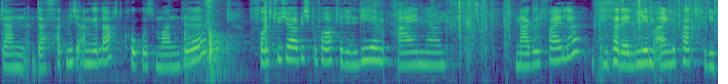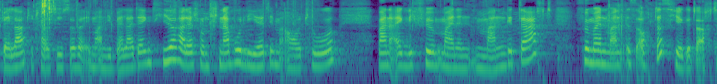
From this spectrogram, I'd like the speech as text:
Dann, das hat mich angelacht, Kokosmandel. Feuchttücher habe ich gebraucht für den Liam. Eine Nagelfeile. Das hat der Liam eingepackt für die Bella. Total süß, dass er immer an die Bella denkt. Hier hat er schon schnabuliert im Auto. Waren eigentlich für meinen Mann gedacht. Für meinen Mann ist auch das hier gedacht.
